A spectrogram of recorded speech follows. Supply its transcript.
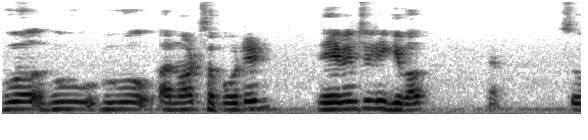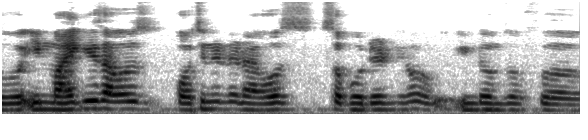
who are, who who are not supported they eventually give up so in my case i was fortunate that i was supported you know in terms of uh,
